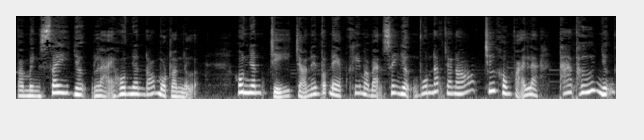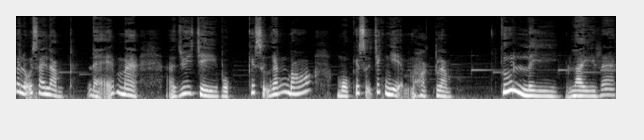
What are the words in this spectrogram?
và mình xây dựng lại hôn nhân đó một lần nữa. Hôn nhân chỉ trở nên tốt đẹp khi mà bạn xây dựng vun đắp cho nó, chứ không phải là tha thứ những cái lỗi sai lầm để mà à, duy trì một cái sự gắn bó, một cái sự trách nhiệm hoặc là cứ lì lầy ra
